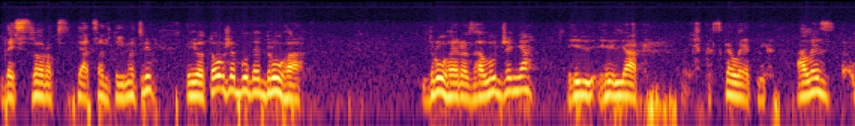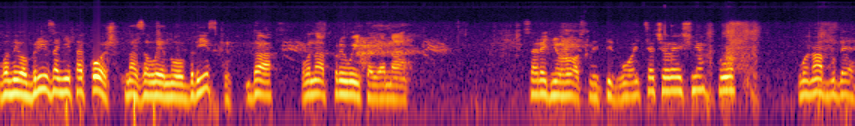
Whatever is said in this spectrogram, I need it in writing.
десь 45 сантиметрів. І ото вже буде друга, друге розгалудження гілляк скелетних. Але з- вони обрізані також на зелену обрізку. Да, вона привита на середньорослий підвой, ця черешня. От. Вона буде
